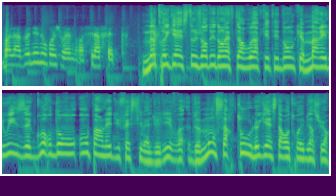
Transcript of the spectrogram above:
Voilà, venez nous rejoindre, c'est la fête. Notre guest aujourd'hui dans l'Afterwork était donc Marie-Louise Gourdon. On parlait du Festival du Livre de Montsartou. Le guest a retrouvé bien sûr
